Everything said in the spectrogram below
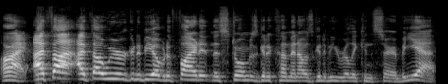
All right, I thought I thought we were going to be able to find it and the storm was going to come in. I was going to be really concerned. But yeah,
